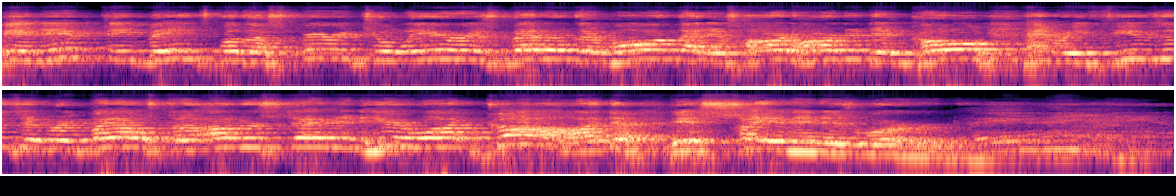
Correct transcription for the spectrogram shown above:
An empty beach with a spiritual ear is better than one that is hard-hearted and cold and refuses and rebels to understand and hear what God is saying in His Word. Amen.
